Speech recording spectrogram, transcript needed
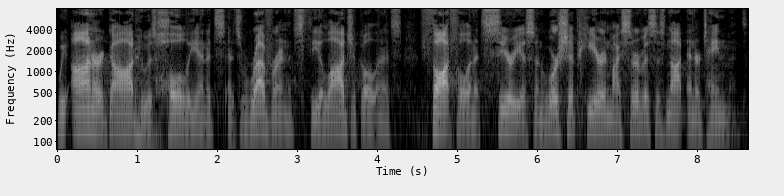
we honor God who is holy and it's, and it's reverent, and it's theological, and it's thoughtful, and it's serious, and worship here in my service is not entertainment.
